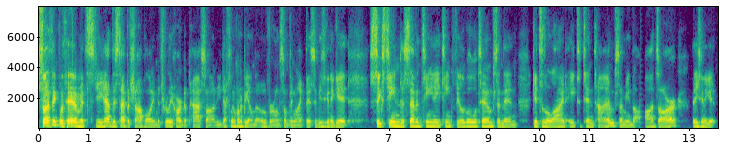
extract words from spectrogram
So I think with him, it's you have this type of shot volume. It's really hard to pass on. You definitely want to be on the over on something like this. If he's going to get 16 to 17, 18 field goal attempts and then get to the line eight to 10 times, I mean, the odds are that he's going to get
